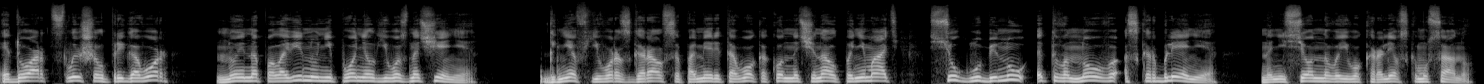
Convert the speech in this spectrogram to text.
Эдуард слышал приговор, но и наполовину не понял его значения. Гнев его разгорался по мере того, как он начинал понимать всю глубину этого нового оскорбления, нанесенного его королевскому сану.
